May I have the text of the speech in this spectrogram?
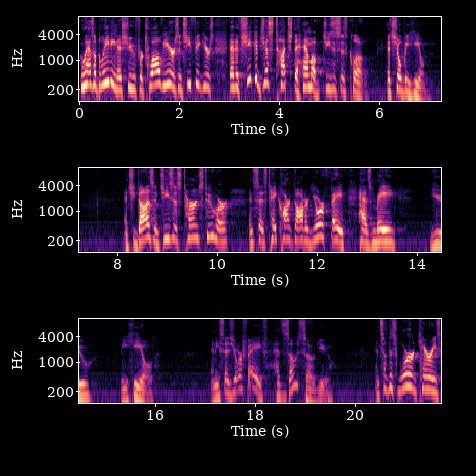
who has a bleeding issue for 12 years, and she figures that if she could just touch the hem of Jesus' cloak, that she'll be healed. And she does, and Jesus turns to her and says, Take heart, daughter, your faith has made you be healed. And he says, Your faith has sozoed you. And so this word carries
